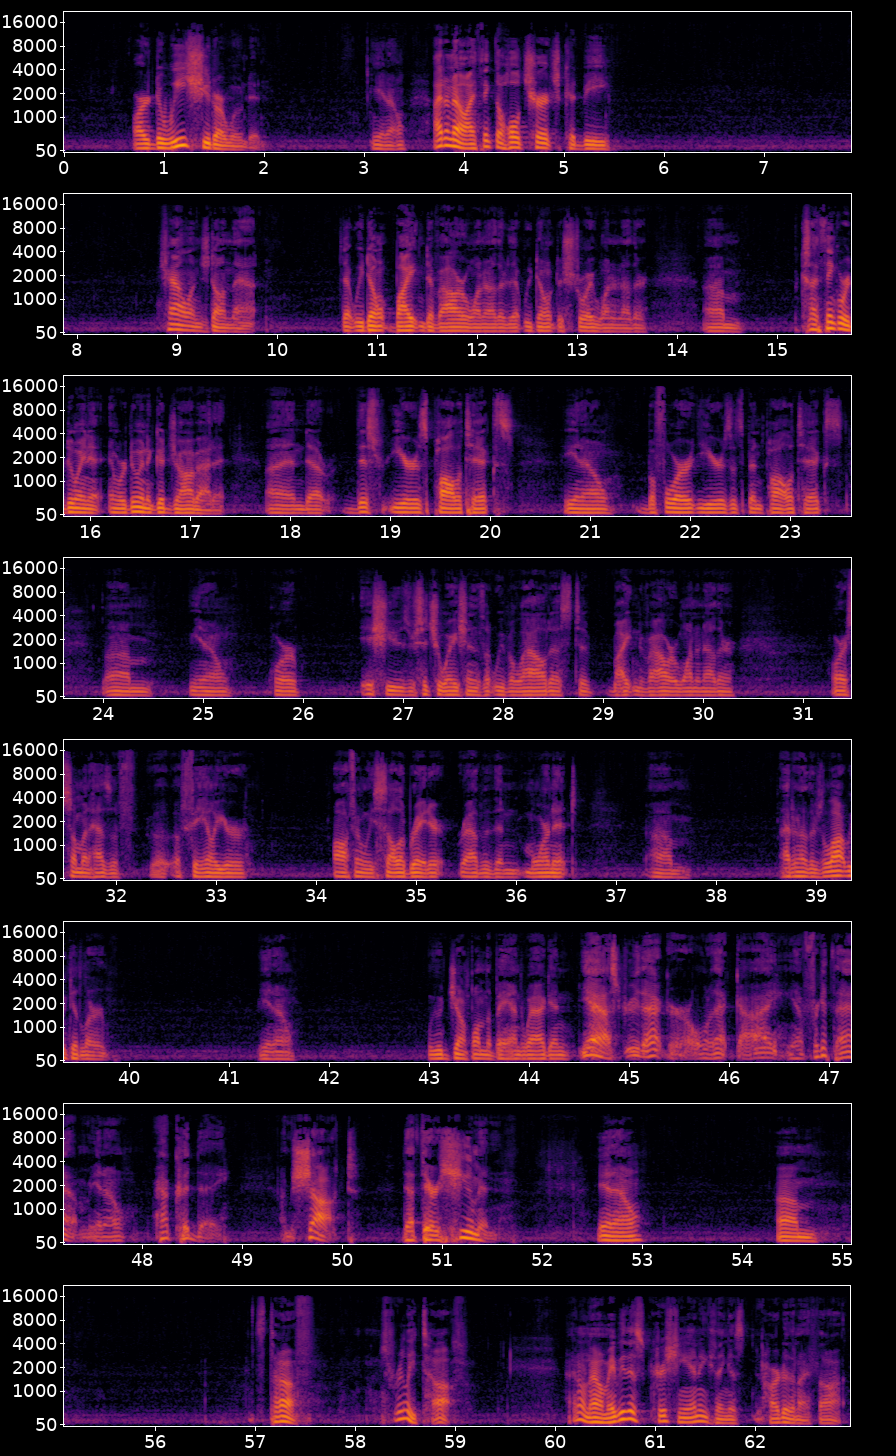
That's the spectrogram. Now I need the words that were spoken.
or do we shoot our wounded? You know, I don't know. I think the whole church could be challenged on that. That we don't bite and devour one another, that we don't destroy one another um, because I think we're doing it and we're doing a good job at it. And uh, this year's politics. You know, before years it's been politics. Um, you know, or issues or situations that we've allowed us to bite and devour one another. Or if someone has a, a failure, often we celebrate it rather than mourn it. Um, I don't know. There's a lot we could learn. You know, we would jump on the bandwagon. Yeah, screw that girl or that guy. You know, forget them. You know, how could they? I'm shocked that they're human. You know, um, it's tough. It's really tough. I don't know. Maybe this Christianity thing is harder than I thought.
